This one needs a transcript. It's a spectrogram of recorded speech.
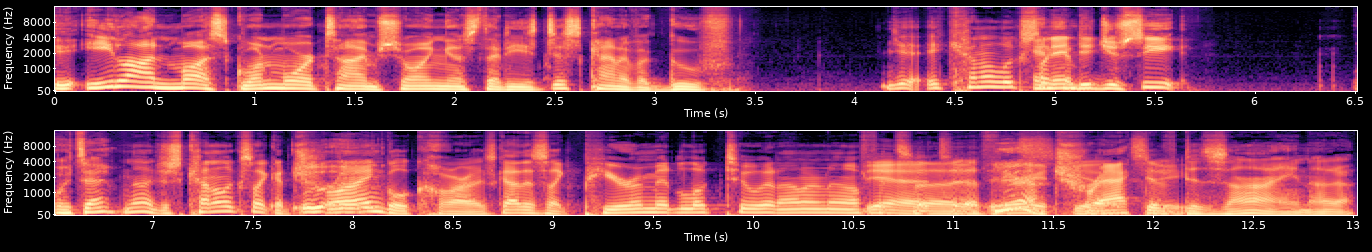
Elon Musk, one more time, showing us that he's just kind of a goof. Yeah, it kind of looks And like. then, a, did you see? What's that? no, it just kind of looks like a triangle car. It's got this like pyramid look to it. I don't know if Yeah, it's it's a, a- very yeah, attractive it's a- design. I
